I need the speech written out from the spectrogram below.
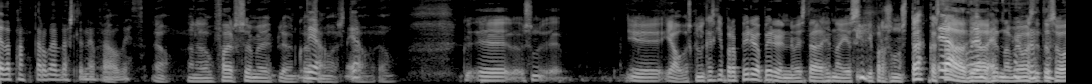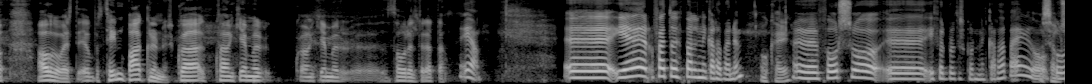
eða pantar á vefveslunni og það á við. Já, þannig að þú fær sömu upplifun hvað já, sem þú ert. Já, já. E, svona, e, já, við skulum kannski bara byrja á byrjunni, veist að hérna ég, ég bara svona stökka staða því að hérna mér varst þetta svo áhugavert. Þinn bakgrunnur, hvað, hvaðan kemur, hvaðan kemur þóreldur þetta? Já, Uh, ég er fætt upp alveg í Garðabænum okay. uh, fór svo uh, í fjölbrotarskólinni í Garðabæ og fór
